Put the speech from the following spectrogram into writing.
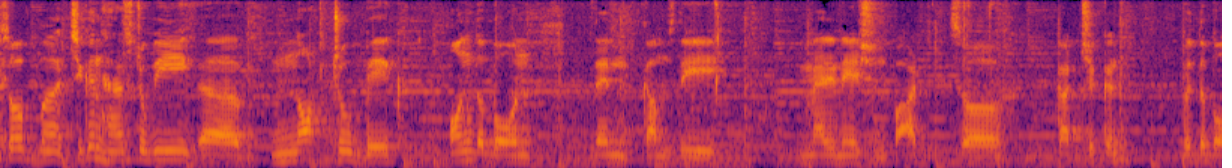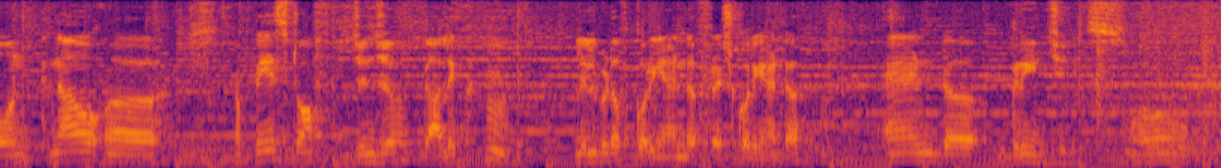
So uh, chicken has to be uh, not too big on the bone. Then comes the marination part. So cut chicken with the bone. Now uh, a paste of ginger, garlic, hmm. little bit of coriander, fresh coriander, hmm. and uh, green chilies. Oh.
